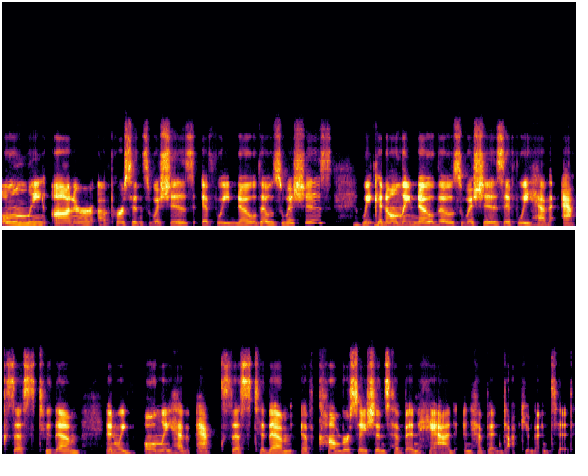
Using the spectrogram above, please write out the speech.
only honor a person's wishes if we know those wishes. We Mhm. can only know those wishes if we have access to them, and we only have access to them if conversations have been had and have been documented.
